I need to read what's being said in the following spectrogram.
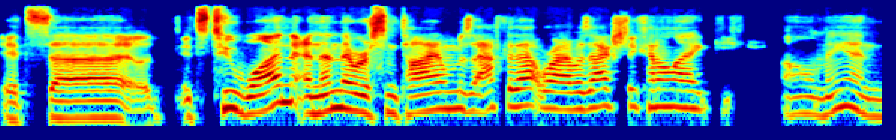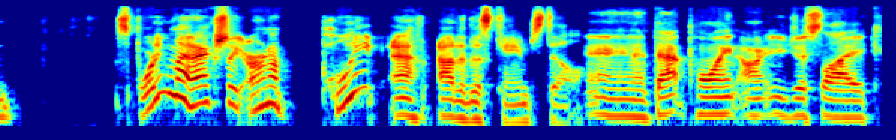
it's uh it's 2-1. And then there were some times after that where I was actually kind of like, oh man, Sporting might actually earn a point af- out of this game still. And at that point, aren't you just like,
